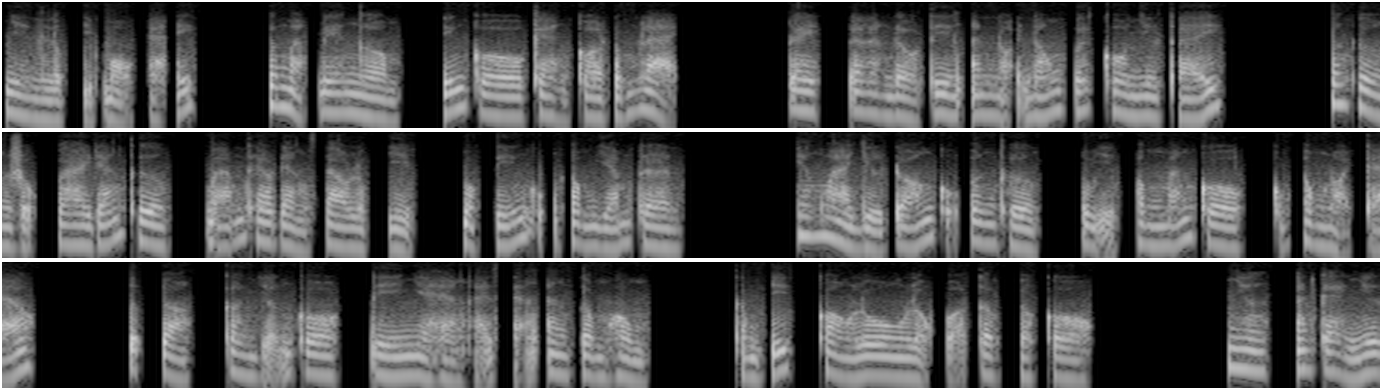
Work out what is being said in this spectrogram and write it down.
nhìn Lục Diệp một cái. Cái mặt đen ngòm, khiến cô càng co rúm lại. Đây là lần đầu tiên anh nổi nóng với cô như thế. Vân Thường rụt vai đáng thương, bám theo đằng sau Lục Diệp, một tiếng cũng không dám trên. Nhưng ngoài dự đoán của Vân Thường, Lục Diệp không mắng cô, cũng không nổi cáo. Tức giận còn dẫn cô đi nhà hàng hải sản ăn tôm hùm, thậm chí còn luôn lột vỏ tôm cho cô. Nhưng anh càng như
